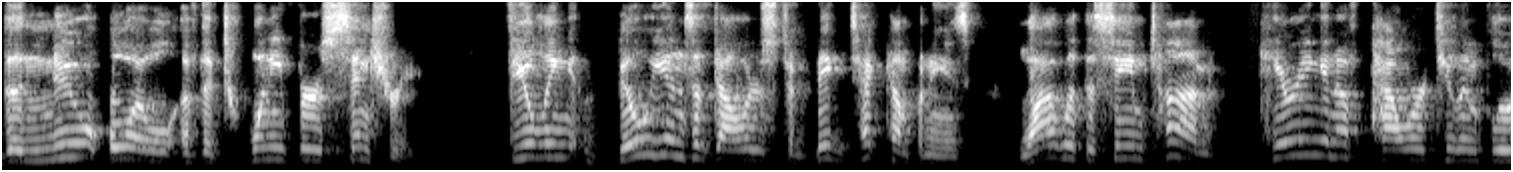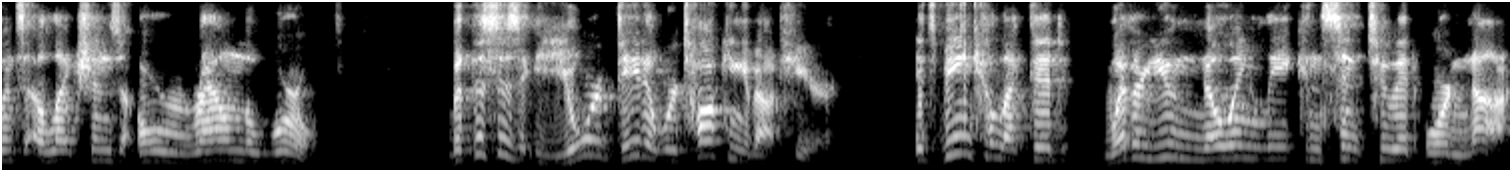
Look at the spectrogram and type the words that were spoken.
the new oil of the 21st century, fueling billions of dollars to big tech companies while at the same time carrying enough power to influence elections around the world. But this is your data we're talking about here. It's being collected whether you knowingly consent to it or not.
